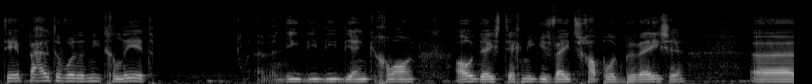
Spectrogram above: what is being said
Therapeuten worden niet geleerd die, die, die denken gewoon, oh deze techniek is wetenschappelijk bewezen. Uh,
